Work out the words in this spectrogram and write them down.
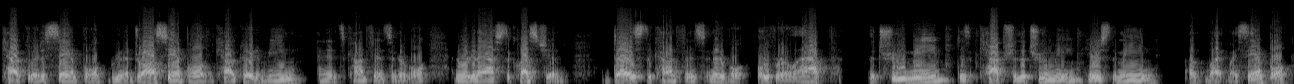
calculate a sample. We're going to draw a sample and calculate a mean and its confidence interval. And we're going to ask the question, does the confidence interval overlap the true mean? Does it capture the true mean? Here's the mean of my, my sample.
